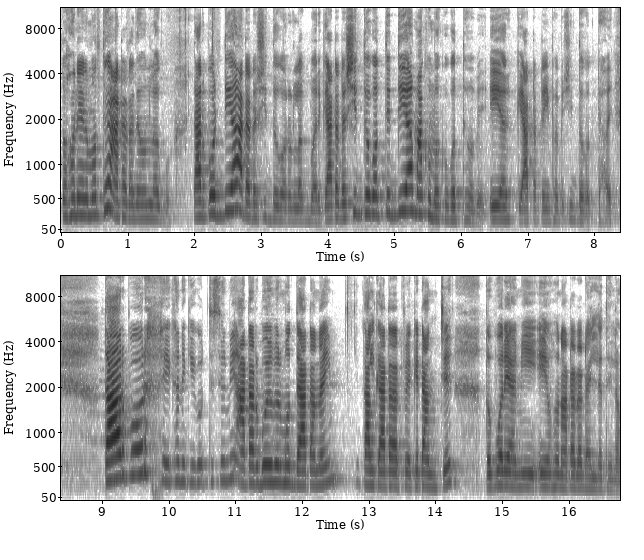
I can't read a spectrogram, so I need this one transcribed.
তখন এর মধ্যে আটাটা দেওয়ান লাগবো। তারপর দিয়ে আটাটা সিদ্ধ করার লাগবো আর কি। আটাটা সিদ্ধ করতে দিয়া মাখো মাখো করতে হবে। এই আর কি আটাটা এইভাবে সিদ্ধ করতে হয়। তারপর এখানে কি করতেছি আমি? আটার বয়মের মধ্যে আটা নাই। কালকে আটার প্যাকেট আনছে। তো পরে আমি এখন আটাটা ডাইলটা দিলাম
